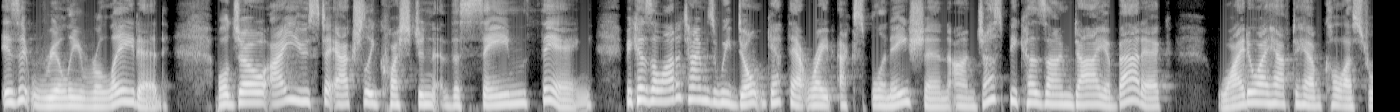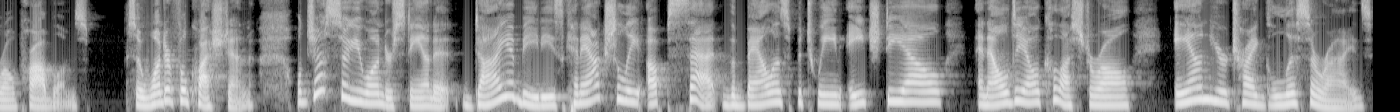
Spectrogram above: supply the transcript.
Is it really related? Well, Joe, I used to actually question the same thing because a lot of times we don't get that right explanation on just because I'm diabetic, why do I have to have cholesterol problems? So wonderful question. Well, just so you understand it, diabetes can actually upset the balance between HDL and LDL cholesterol and your triglycerides.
